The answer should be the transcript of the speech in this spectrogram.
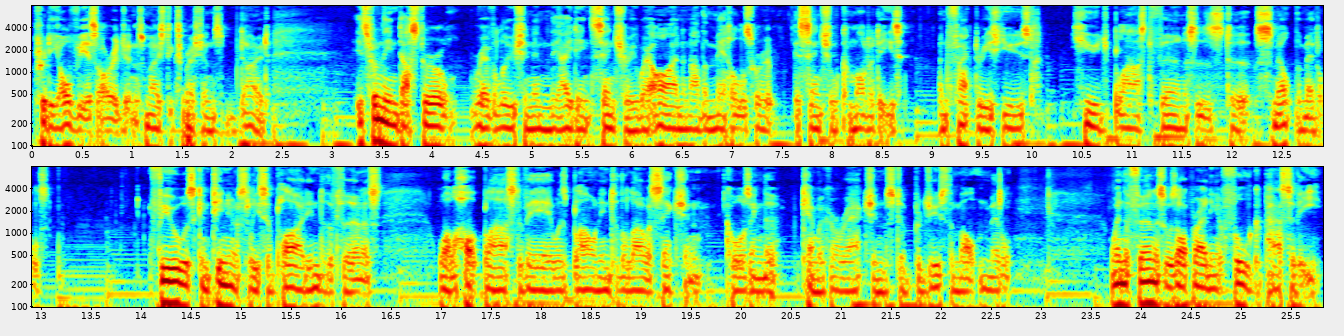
pretty obvious origins. Most expressions don't. It's from the Industrial Revolution in the 18th century, where iron and other metals were essential commodities, and factories used huge blast furnaces to smelt the metals. Fuel was continuously supplied into the furnace, while a hot blast of air was blown into the lower section, causing the chemical reactions to produce the molten metal. When the furnace was operating at full capacity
